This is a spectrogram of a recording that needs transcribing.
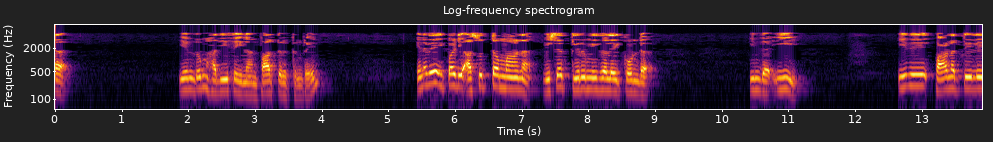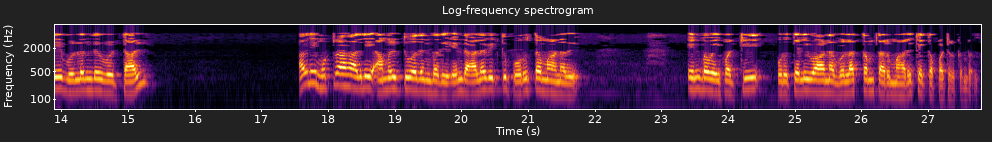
என்றும் ஹதீஸை நான் பார்த்திருக்கின்றேன். எனவே இப்படி அசுத்தமான விஷக்கிருமிகளை கொண்ட இந்த ஈ இது பானத்திலே விழுந்து விட்டால் அதனை முற்றாக அதிலே அமழ்த்துவதென்பது எந்த அளவிற்கு பொருத்தமானது என்பவை பற்றி ஒரு தெளிவான விளக்கம் தருமாறு கேட்கப்பட்டிருக்கின்றது.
